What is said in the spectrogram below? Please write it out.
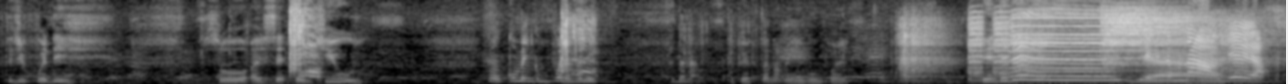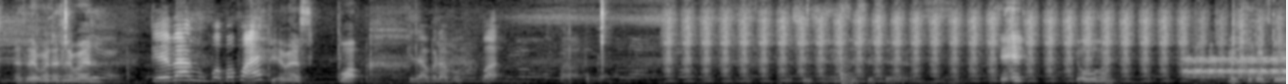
kita jumpa dia. So I said thank you. Ha, kau main perempuan apa ni? Aku tak nak. Tapi aku tak nak main perempuan. Ding ding ding. Okay, kita menang. Yeah. Next level, next level. Okay bang, buat bapak eh. PMS Park. Kita apa dah bapak. Yes, yes, yes. Eh, eh. Ya Allah. hai. Lupa kontrol.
